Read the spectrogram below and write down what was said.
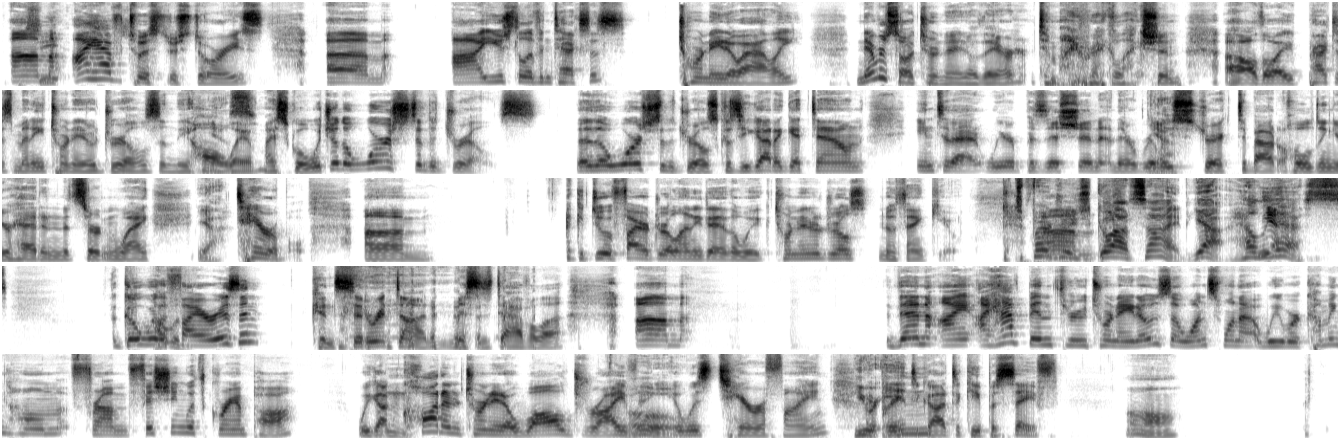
Um, See- I have twister stories. Um, I used to live in Texas. Tornado Alley. Never saw a tornado there, to my recollection. Uh, although I practiced many tornado drills in the hallway Yes. of my school, which are the worst of the drills. They're the worst of the drills because you got to get down into that weird position, and they're really Yeah. strict about holding your head in a certain way. Yeah. Terrible. Um, I could do a fire drill any day of the week. Tornado drills, no, thank you. just go outside. Yeah, hell Um, yeah. yes. Go where the would- fire isn't. Consider it done, Mrs. Davila. Um, then I, I have been through tornadoes. So once when I, we were coming home from fishing with Grandpa, we got caught in a tornado while driving. Oh. It was terrifying. You I were prayed to in- God to keep us safe. Aw.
